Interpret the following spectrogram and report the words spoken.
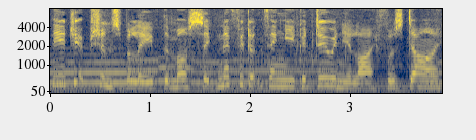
The Egyptians believed the most significant thing you could do in your life was die.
